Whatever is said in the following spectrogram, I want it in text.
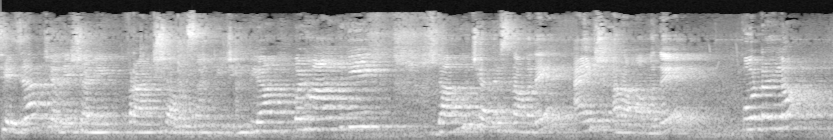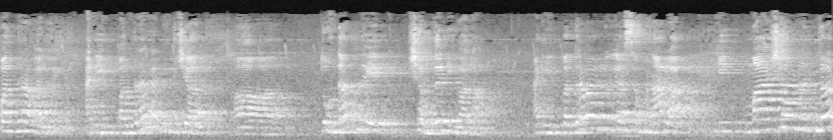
शेजारच्या देशाने फ्रान्सच्या वसाहती जिंकल्या. पण हा अगदी दारूच्या व्यसनामध्ये ऐश आरामामध्ये कोण राहिला? पंधराव्या लढी आणि पंधराव्या लढीच्या तोंडात एक शब्द निघाला. आणि पंधराव्या लढी असं म्हणाला की माझ्यानंतर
